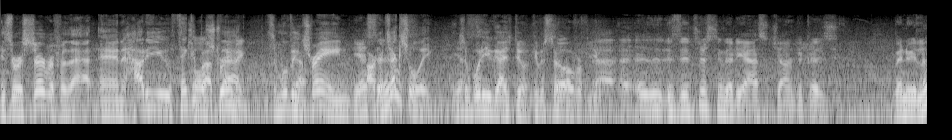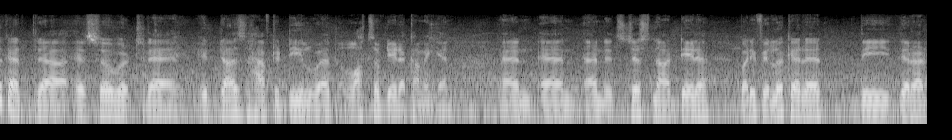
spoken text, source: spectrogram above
Is there a server for that? And how do you think about streaming. that? It's a moving yeah. train yes, architecturally. Yes. So what are you guys doing? Give us so, an overview. Uh, it's interesting that you asked, John, because when we look at uh, a server today, it does have to deal with lots of data coming in. And, and, and it's just not data, but if you look at it, the, there are,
